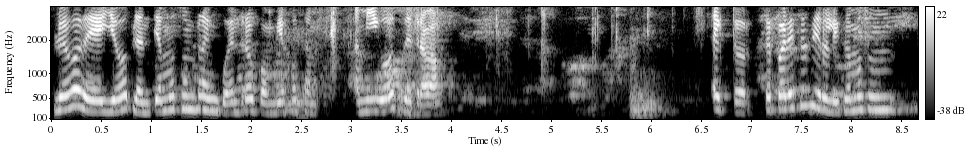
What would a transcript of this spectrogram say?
Luego de ello, planteamos un reencuentro con viejos am- amigos de trabajo. Héctor, ¿te parece si realizamos un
